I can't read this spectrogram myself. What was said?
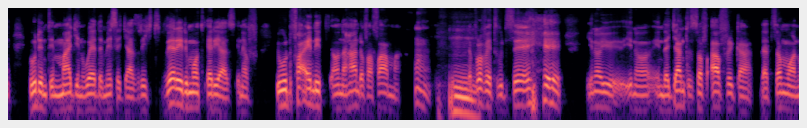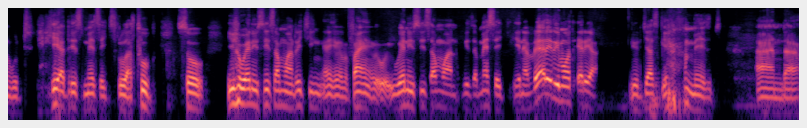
wouldn't imagine where the message has reached. Very remote areas. Enough, you would find it on the hand of a farmer. Mm. The prophet would say, you know, you you know, in the jungles of Africa, that someone would hear this message through a tube. So you, when you see someone reaching, uh, find when you see someone with a message in a very remote area, you just get amazed. And uh,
